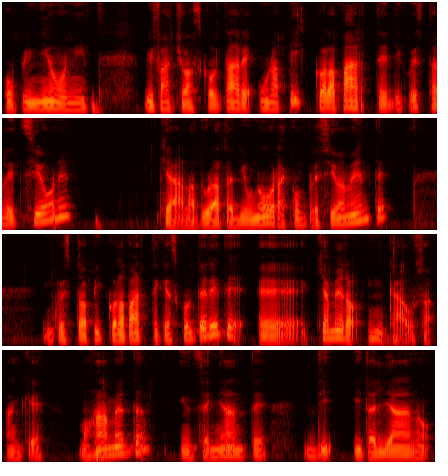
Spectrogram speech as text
opinioni. Vi faccio ascoltare una piccola parte di questa lezione che ha la durata di un'ora complessivamente. In questa piccola parte che ascolterete eh, chiamerò in causa anche Mohammed, insegnante di italiano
